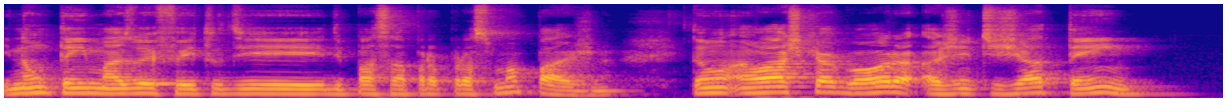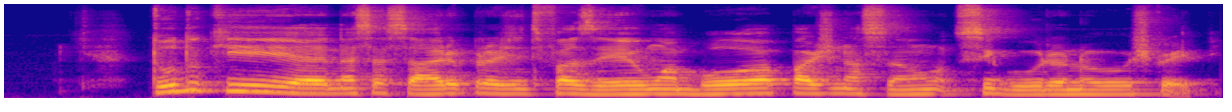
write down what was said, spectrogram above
e não tem mais o efeito de, de passar para a próxima página. Então eu acho que agora a gente já tem tudo que é necessário para a gente fazer uma boa paginação segura no Scrape.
